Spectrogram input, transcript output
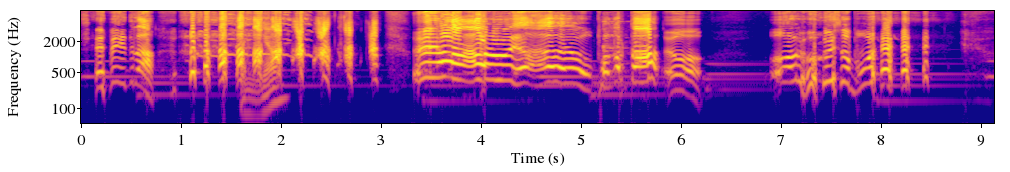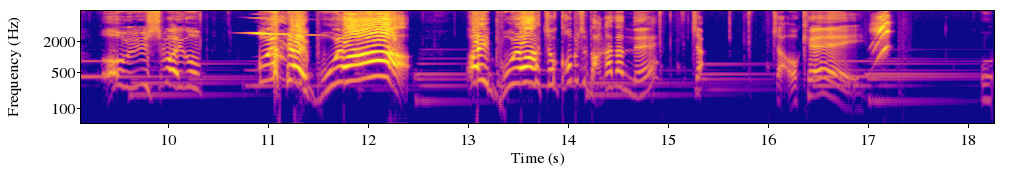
재미있더라 안녕. 야 아유 야 아유 반갑다 야 어, 여기서 뭐해 어이 씨발 이거 뭐야 야 뭐야 아이 뭐야 저 컴퓨터 막아놨네 자, 자 오케이 어,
